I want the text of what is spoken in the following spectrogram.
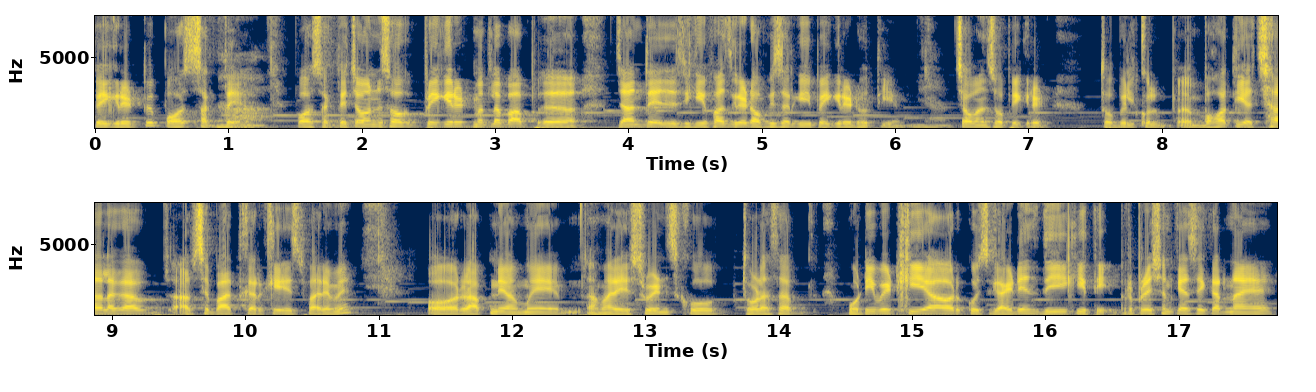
पे ग्रेड पे पहुँच सकते हाँ। हैं। पहुँच सकते हैं। चौवन सौ पे ग्रेड मतलब आप जानते हैं जैसे कि फ़र्स्ट ग्रेड ऑफिसर की पे ग्रेड होती है। हाँ। चौवन सौ पे ग्रेड। तो बिल्कुल बहुत ही अच्छा लगा आपसे बात करके इस बारे में। और आपने हमें हमारे स्टूडेंट्स को थोड़ा सा मोटिवेट किया और कुछ गाइडेंस दी कि प्रिपरेशन कैसे करना है।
